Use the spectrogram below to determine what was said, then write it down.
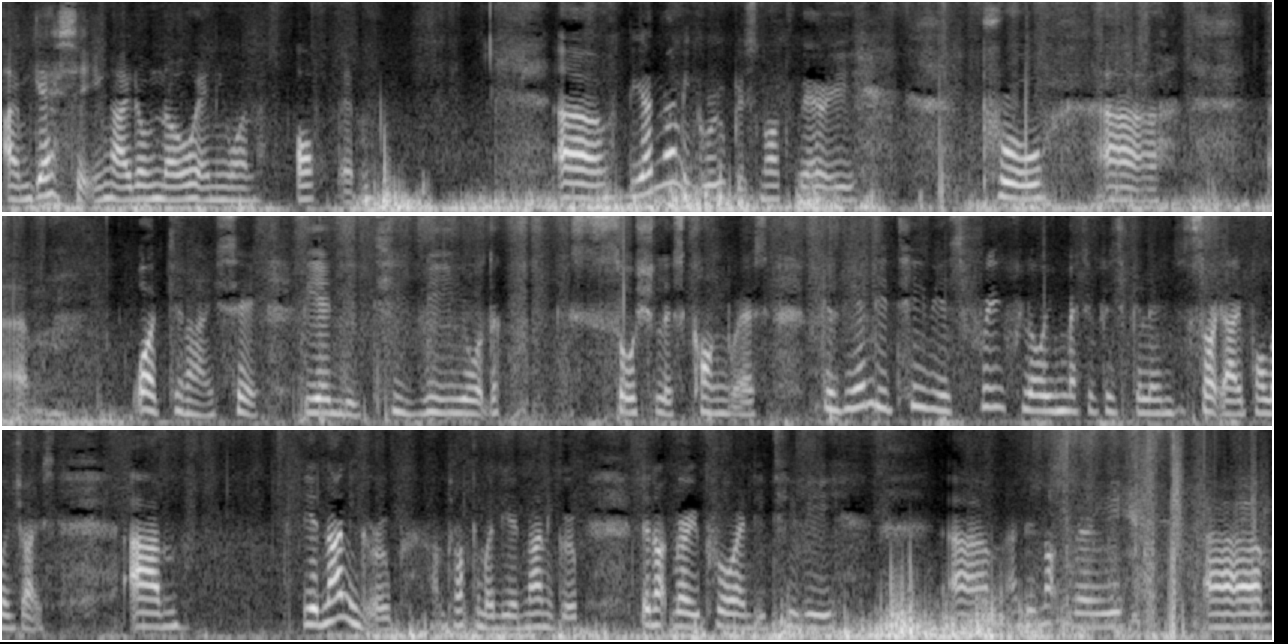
I'm guessing I don't know anyone of them. Uh, the Adani group is not very pro. Uh, um, what can I say, the NDTV or the Socialist Congress, because the NDTV is free flowing metaphysical energy. Sorry, I apologize. Um, the Adani group, I'm talking about the Adani group, they're not very pro NDTV um, and they're not very um,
